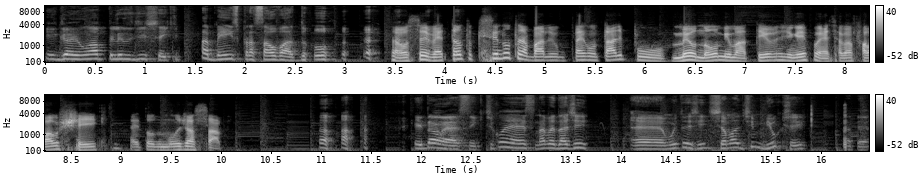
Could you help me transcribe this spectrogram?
e ganhou um apelido de Shake. Parabéns pra Salvador. Pra você ver, tanto que se no trabalho perguntarem por meu nome, Matheus, ninguém conhece. Agora falar o Shake, aí todo mundo já sabe. então é assim que te conhece. Na verdade, é, muita gente chama de Milkshake. Até.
